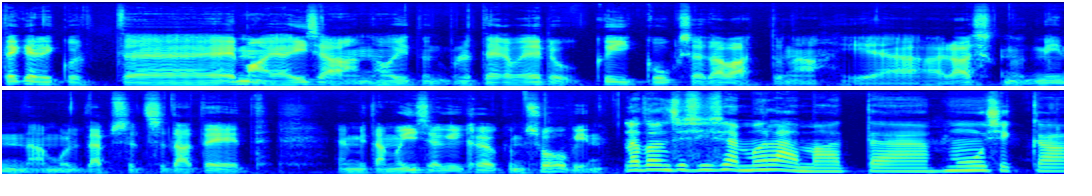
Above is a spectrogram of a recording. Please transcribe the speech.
tegelikult äh, ema ja isa on hoidnud mulle terve elu kõik uksed avatuna ja lasknud minna mul täpselt seda teed, mida ma ise kõige rohkem soovin. Nad on siis ise mõlemad äh, muusika,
